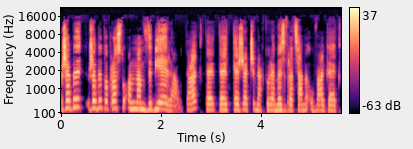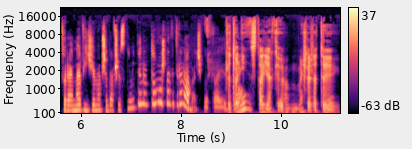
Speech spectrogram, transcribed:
żeby, żeby po prostu on nam wybierał, tak, te, te, te rzeczy, na które my zwracamy uwagę, które my widzimy przede wszystkim i to, to można wytrenować. To jest... Czy to nie jest tak, jak e, myślę, że ty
